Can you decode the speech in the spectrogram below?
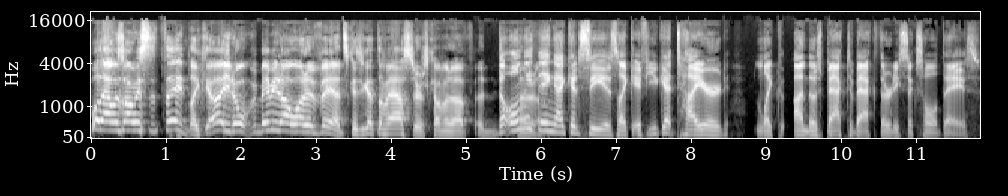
Well, that was always the thing. Like, oh, you don't maybe not want to advance because you got the Masters coming up. and- The only don't thing I could see is like if you get tired, like on those back to back 36 hole days,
